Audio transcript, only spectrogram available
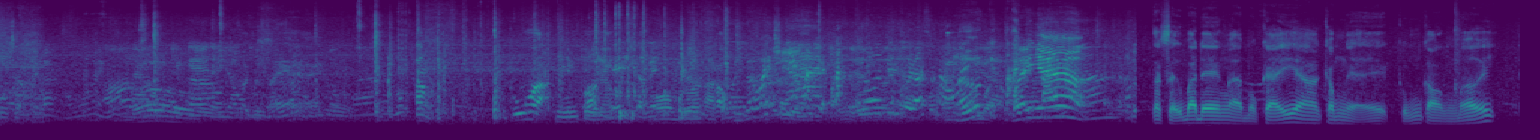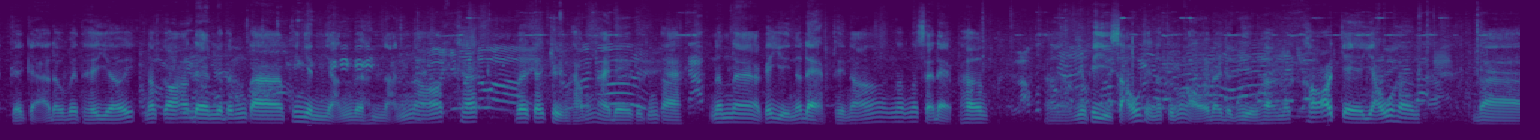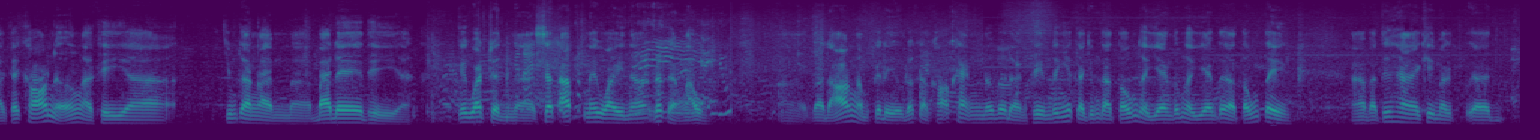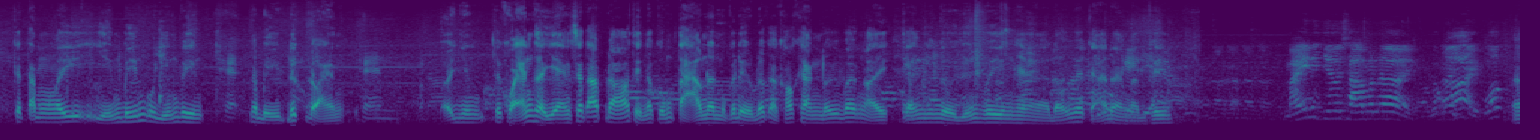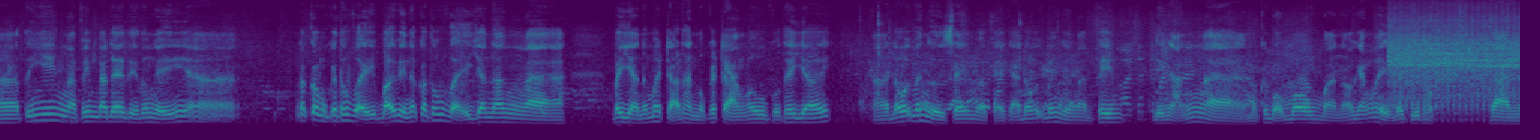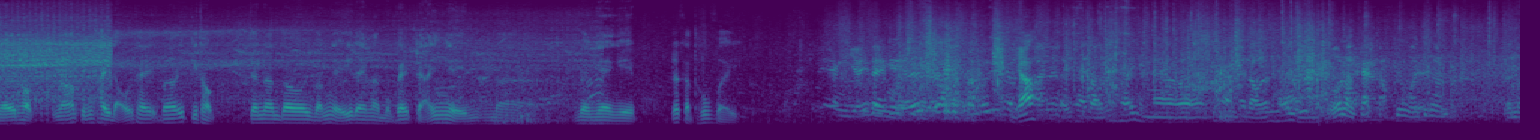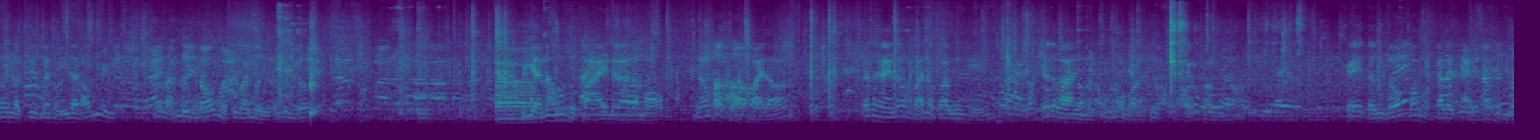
không. cua nhắm cua nào ồ mưa thật Quay nha. Thật sự 3D là một cái à, công nghệ cũng còn mới kể cả đối với thế giới. Nó có đem cho chúng ta cái nhìn nhận về hình ảnh nó khác với cái truyền thống 2D của chúng ta. Nôm na là cái gì nó đẹp thì nó nó nó sẽ đẹp hơn. À, nhưng cái gì xấu thì nó cũng ở đây được nhiều hơn nó khó che giấu hơn. Và cái khó nữa là khi à, chúng ta làm à, 3D thì cái quá trình à, set up máy quay nó rất là lâu. À, và đó là một cái điều rất là khó khăn đối với đoàn phim. Thứ nhất là chúng ta tốn thời gian tốn thời gian tức là tốn tiền. À, và thứ hai khi mà à, cái tâm lý diễn biến của diễn viên nó bị đứt đoạn ở những cái khoảng thời gian set up đó thì nó cũng tạo nên một cái điều rất là khó khăn đối với lại cả những người diễn viên hay đối với cả đoàn làm phim. Máy nó chưa xong anh ơi. Rồi quốc À, tuy nhiên là phim 3D thì tôi nghĩ à, nó có một cái thú vị bởi vì nó có thú vị cho nên là bây giờ nó mới trở thành một cái trào lưu của thế giới. À, đối với người xem và kể cả đối với người làm phim điện ảnh là một cái bộ môn mà nó gắn liền với kỹ thuật và nghệ thuật nó cũng thay đổi theo với kỹ thuật. Cho nên tôi vẫn nghĩ đây là một cái trải nghiệm mà về nghề nghiệp rất là thú vị. Dạ. Bữa lần khác học chứ không phải tiếng Anh cho nên là kêu Mai Thị ra đóng đi nó lãnh lương đó mà không phải mình lãnh lương đó. Bây giờ nó không thuộc bài nè là một nó không có thuộc bài đó. Cái thứ hai nó không phải là khoa nguy hiểm. Cái thứ ba là mình không có nhận cái các phần đó. Cái tư nó có mặt ở đây tại sao không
